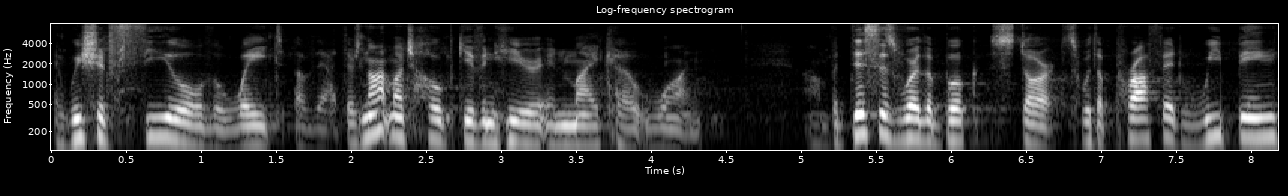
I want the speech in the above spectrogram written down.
And we should feel the weight of that. There's not much hope given here in Micah 1. But this is where the book starts with a prophet weeping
